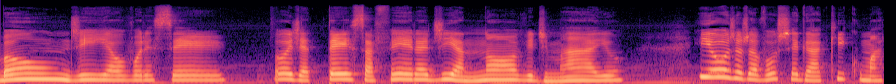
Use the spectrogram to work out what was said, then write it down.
Bom dia, alvorecer! Hoje é terça-feira, dia 9 de maio, e hoje eu já vou chegar aqui com uma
